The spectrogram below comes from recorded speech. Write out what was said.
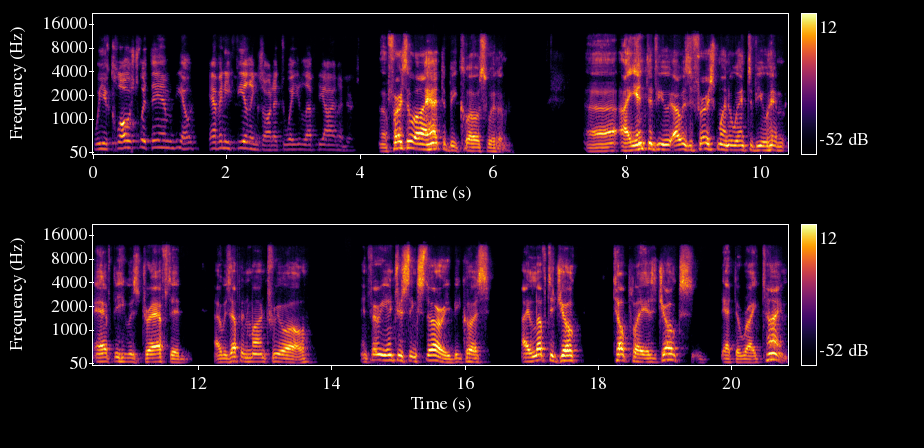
Were you close with him? You know, have any feelings on it the way he left the Islanders? Well, first of all, I had to be close with him. Uh, I interviewed, I was the first one to interview him after he was drafted. I was up in Montreal. And very interesting story because I love to joke, tell players jokes at the right time.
